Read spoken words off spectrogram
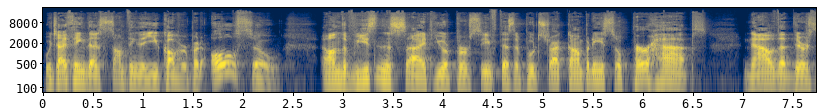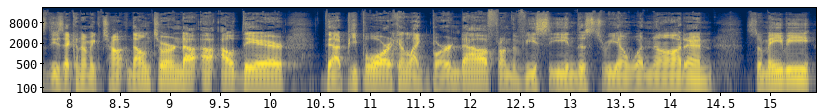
which I think that's something that you cover. But also on the business side, you're perceived as a bootstrap company. So perhaps now that there's this economic ch- downturn out, out there, that people are kind of like burned out from the VC industry and whatnot. And so maybe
